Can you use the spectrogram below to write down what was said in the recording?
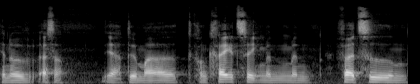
ja, noget, altså, ja, det er meget konkret ting, men, men før i tiden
